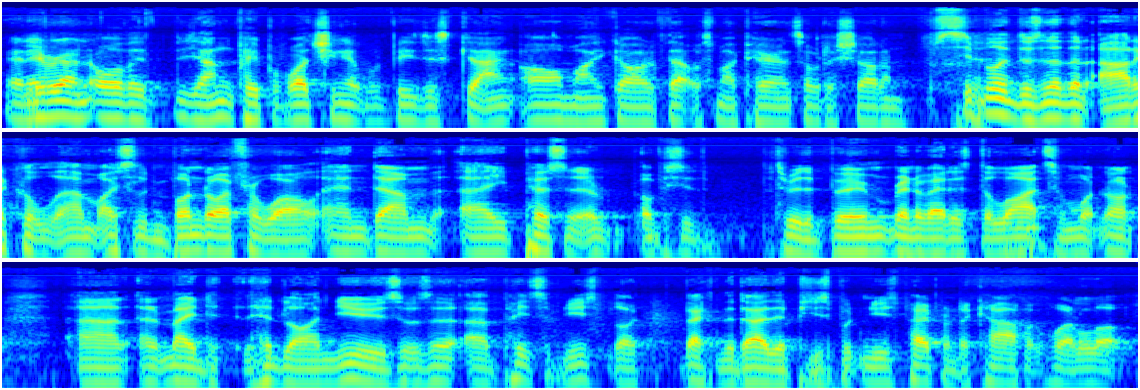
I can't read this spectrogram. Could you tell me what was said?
And everyone, all the young people watching it would be just going, "Oh my god! If that was my parents, I would have shot them." Similarly, there's another article. Um, I used to live in Bondi for a while, and um, a person, uh, obviously through the boom, renovators' delights and whatnot, uh, and it made headline news. It was a, a piece of news, like back in the day, they used to put newspaper on the carpet quite a lot,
